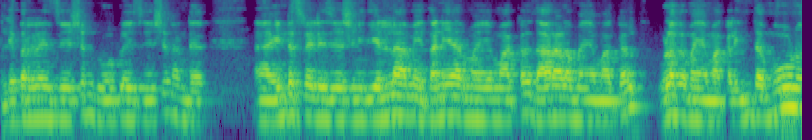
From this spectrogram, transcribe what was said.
லிபரலைசேஷன் குளோபலைசேஷன் அண்ட் இண்டஸ்ட்ரியலைசேஷன் இது எல்லாமே தனியார் மயமாக்கல் தாராளமயமாக்கல் உலகமயமாக்கல் இந்த மூணு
